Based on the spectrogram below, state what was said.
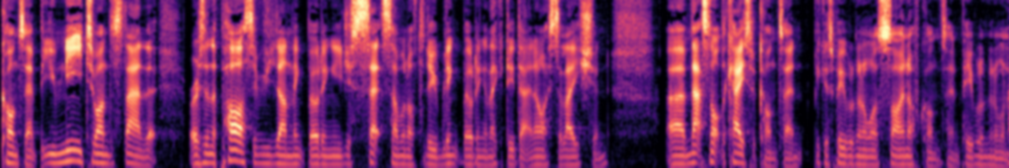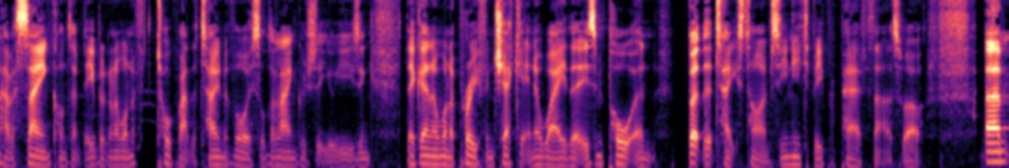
content, but you need to understand that. Whereas in the past, if you've done link building, and you just set someone off to do link building, and they could do that in isolation. Um, that's not the case with content because people are going to want to sign off content. People are going to want to have a say in content. People are going to want to talk about the tone of voice or the language that you're using. They're going to want to proof and check it in a way that is important, but that takes time. So you need to be prepared for that as well. Um,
